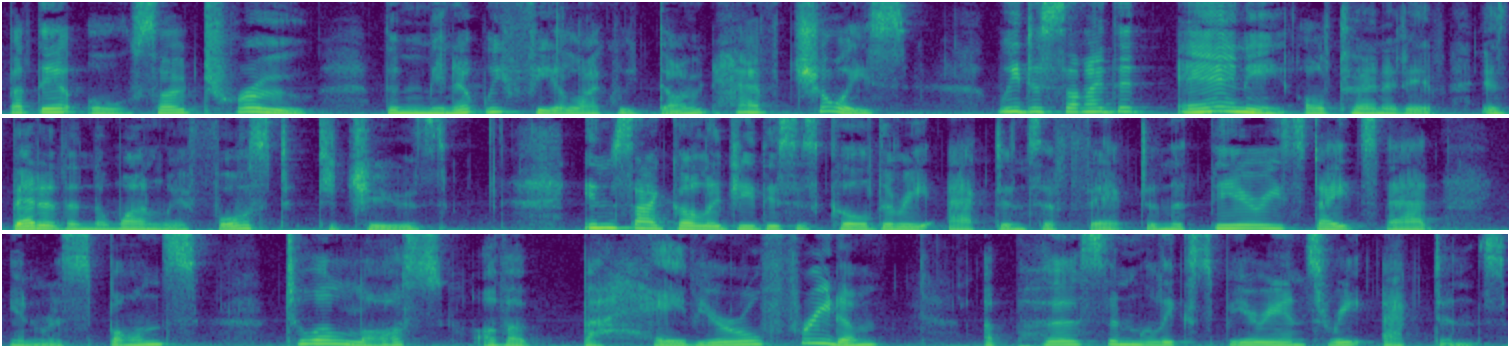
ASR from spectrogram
but they're also true. The minute we feel like we don't have choice, we decide that any alternative is better than the one we're forced to choose. In psychology, this is called the reactance effect, and the theory states that in response to a loss of a behavioral freedom, a person will experience reactance,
